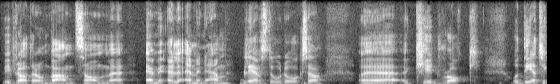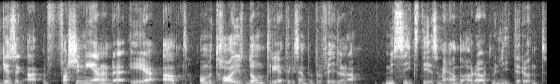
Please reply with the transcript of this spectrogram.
Vi pratar om band som eh, eller Eminem blev stor då också. Eh, Kid Rock. Och det jag tycker är så ah, fascinerande är att om vi tar just de tre till exempel profilerna, musikstil som jag ändå har rört mig lite runt,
